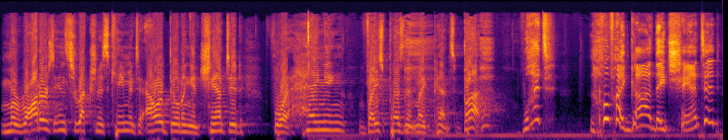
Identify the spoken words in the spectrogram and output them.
marauders, insurrectionists came into our building and chanted for hanging Vice President Mike Pence. But What? Oh my God, they chanted?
